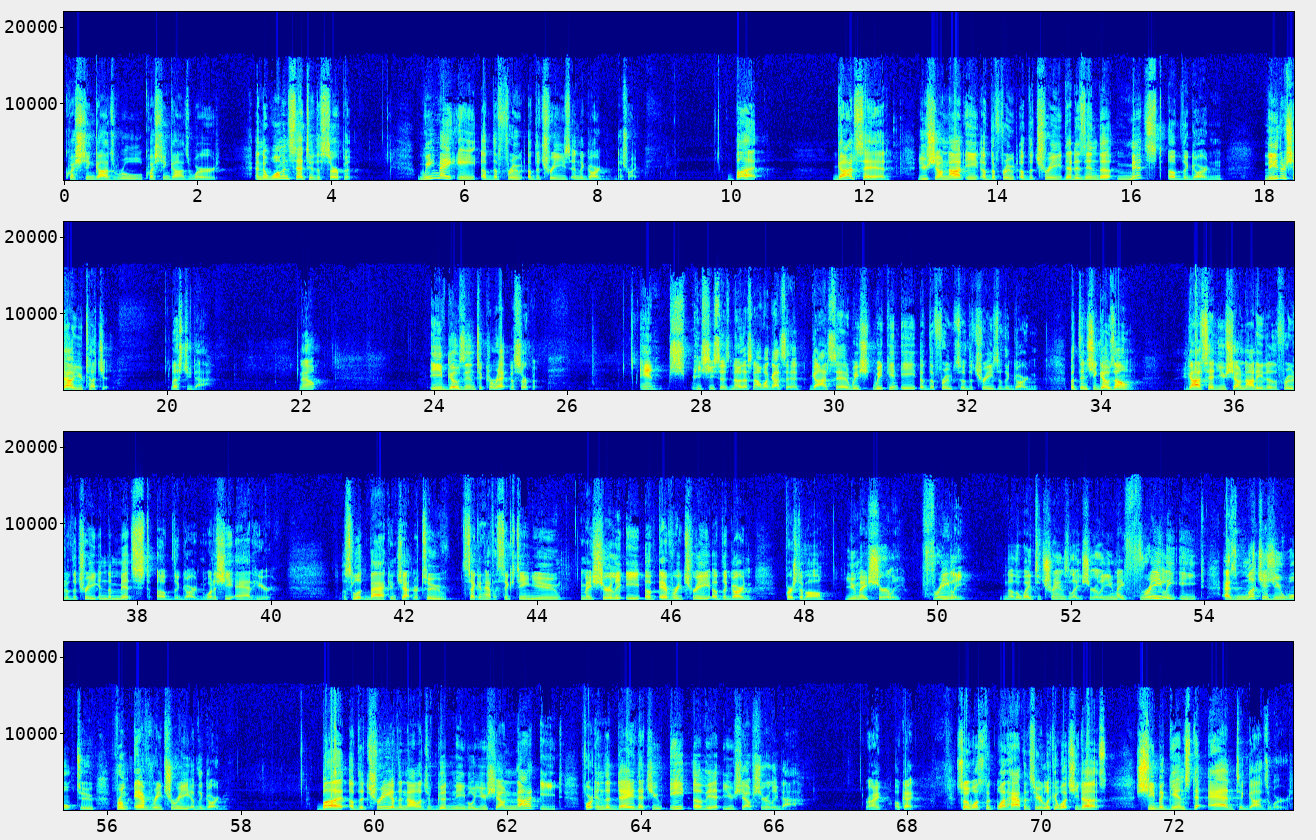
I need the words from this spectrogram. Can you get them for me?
question God's rule, question God's word. And the woman said to the serpent, "We may eat of the fruit of the trees in the garden." That's right. But God said, You shall not eat of the fruit of the tree that is in the midst of the garden, neither shall you touch it, lest you die. Now, Eve goes in to correct the serpent. And she says, No, that's not what God said. God said we, sh- we can eat of the fruits of the trees of the garden. But then she goes on. God said, You shall not eat of the fruit of the tree in the midst of the garden. What does she add here? Let's look back in chapter 2, second half of 16. You may surely eat of every tree of the garden. First of all, you may surely, freely, another way to translate surely, you may freely eat as much as you want to from every tree of the garden. But of the tree of the knowledge of good and evil you shall not eat, for in the day that you eat of it, you shall surely die. Right? Okay. So, what's the, what happens here? Look at what she does. She begins to add to God's word.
